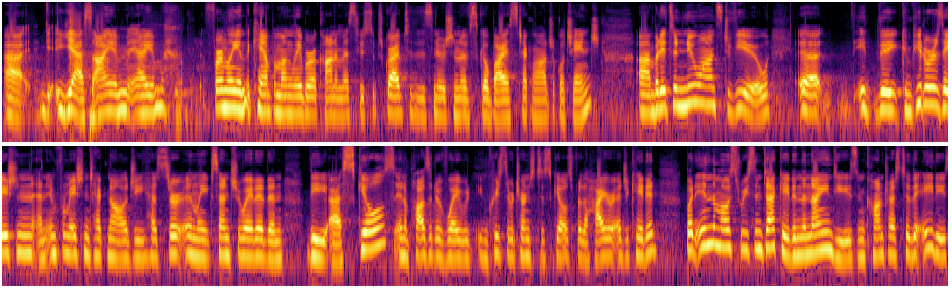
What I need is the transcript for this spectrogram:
Uh, yes, I am, I am firmly in the camp among labor economists who subscribe to this notion of skill-biased technological change. Um, but it's a nuanced view. Uh, it, the computerization and information technology has certainly accentuated and the uh, skills in a positive way, increased the returns to skills for the higher educated. But in the most recent decade, in the 90s, in contrast to the 80s,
